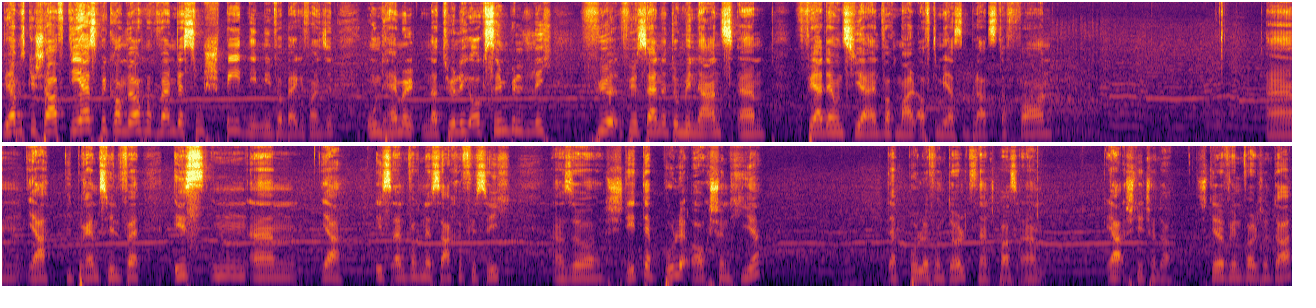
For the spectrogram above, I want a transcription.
wir haben es geschafft. DS bekommen wir auch noch, weil wir so spät neben ihm vorbeigefahren sind. Und Hamilton, natürlich auch sinnbildlich für, für seine Dominanz, ähm, fährt er uns hier einfach mal auf dem ersten Platz davon. Ähm, ja, die Bremshilfe ist ein, ähm, ja, ist einfach eine Sache für sich. Also steht der Bulle auch schon hier? Der Bulle von Dölz, nein, Spaß. Ähm, ja, steht schon da. Steht auf jeden Fall schon da.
